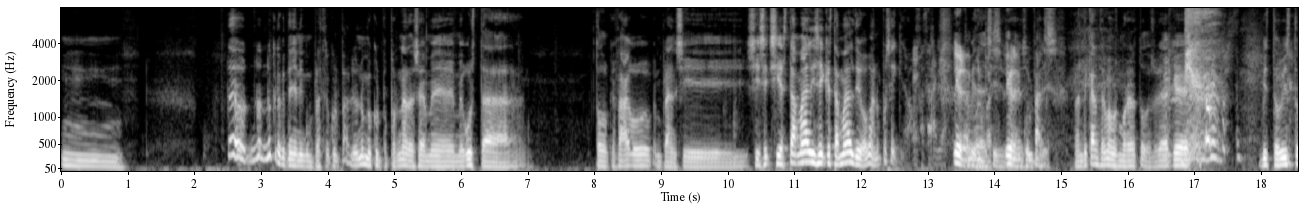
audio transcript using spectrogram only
Mm, eu non, non creo que teña ningún placer culpable, eu non me culpo por nada, o sea, me, me gusta todo o que fago, en plan, si, si, si, si está mal e sei que está mal, digo, bueno, pois pues, sei que vamos a facer. Eh, libre de vida, culpas, sí, libre de culpas. En plan, de cáncer vamos morrer todos, o sea que... visto, visto.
